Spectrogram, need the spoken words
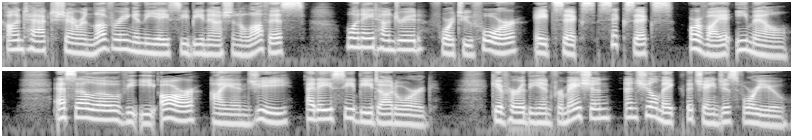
Contact Sharon Lovering in the ACB National Office 1 800 424 8666 or via email slovering at acb.org. Give her the information and she'll make the changes for you.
